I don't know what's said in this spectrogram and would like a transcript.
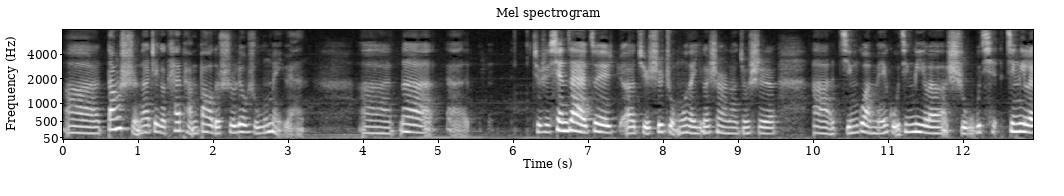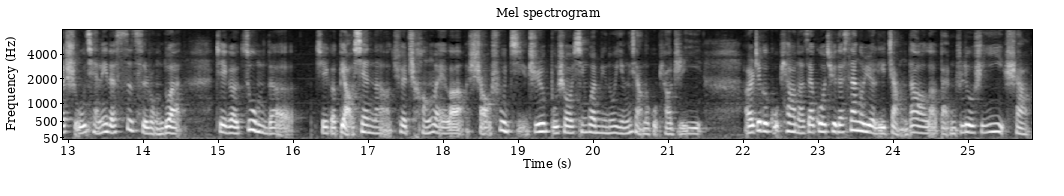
呃，当时呢，这个开盘报的是六十五美元。呃，那呃，就是现在最呃举世瞩目的一个事儿呢，就是呃，尽管美股经历了史无前经历了史无前例的四次熔断，这个 Zoom 的。这个表现呢，却成为了少数几只不受新冠病毒影响的股票之一，而这个股票呢，在过去的三个月里涨到了百分之六十一以上，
